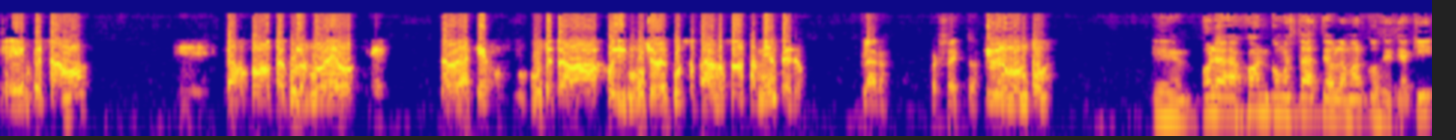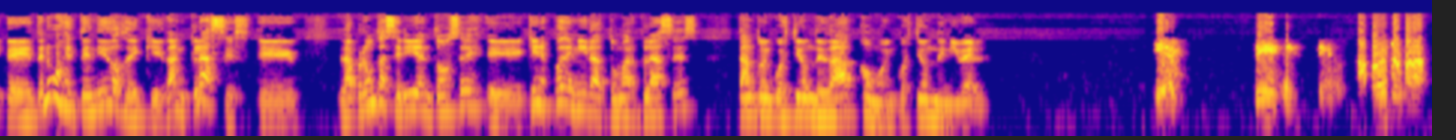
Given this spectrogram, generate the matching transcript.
que empezamos, eh, creamos dos obstáculos nuevos, que la verdad que es mucho trabajo y mucho recursos para nosotros también, pero... Claro, perfecto. Sirven un montón. Eh, hola Juan, ¿cómo estás? Te habla Marcos desde aquí. Eh, tenemos entendidos de que dan clases. Eh, la pregunta sería entonces, ¿quiénes pueden ir a tomar clases tanto en cuestión de edad como en cuestión de nivel? Bien, sí, este, aprovecho para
